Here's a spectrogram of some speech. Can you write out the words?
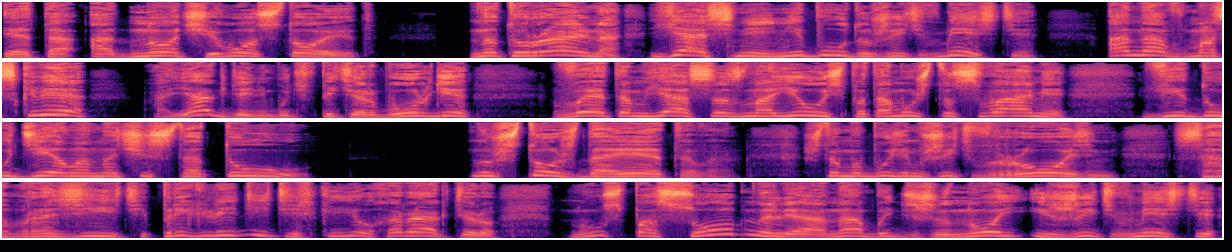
Это одно чего стоит. Натурально я с ней не буду жить вместе. Она в Москве, а я где-нибудь в Петербурге. В этом я сознаюсь, потому что с вами веду дело на чистоту. Ну что ж до этого, что мы будем жить врознь? Сообразите, приглядитесь к ее характеру. Ну, способна ли она быть женой и жить вместе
